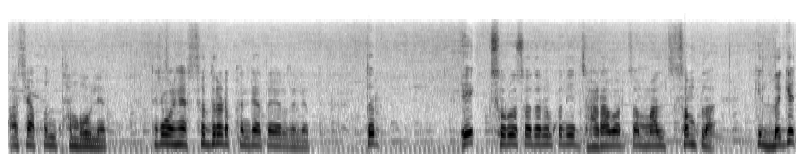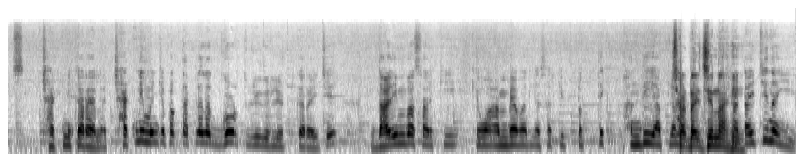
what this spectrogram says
अशा आपण थांबवल्यात. त्याच्यामुळे ह्या सदृढ फांद्या तयार झाल्यात. तर एक सर्वसाधारणपणे झाडावरचा माल संपला की लगेच छाटणी करायला. छाटणी म्हणजे फक्त आपल्याला ग्रोथ रेग्युलेट करायची. डाळिंबासारखी किंवा आंब्यामधल्यासारखी प्रत्येक फांदी आपल्याला छाटायची नाही.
